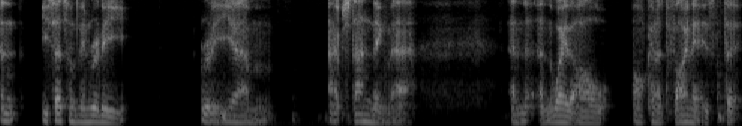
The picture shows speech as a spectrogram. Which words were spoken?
And you said something really, really um, outstanding there. And and the way that I'll I'll kind of define it is that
